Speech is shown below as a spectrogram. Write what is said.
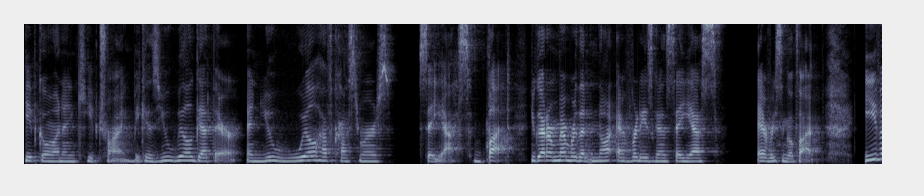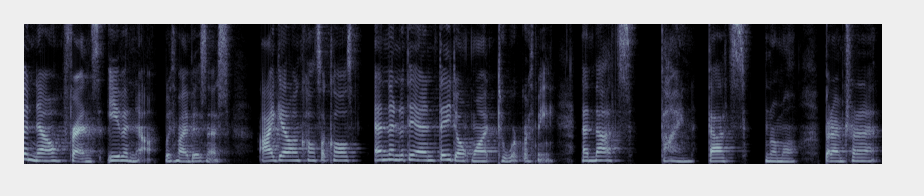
keep going and keep trying because you will get there and you will have customers say yes but you got to remember that not everybody's to say yes every single time even now friends even now with my business I get on consult calls and then at the end they don't want to work with me. And that's fine. That's normal. But I'm trying to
